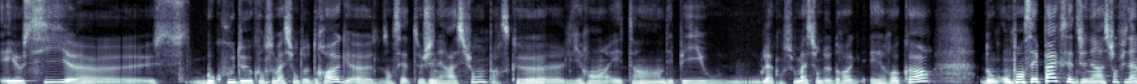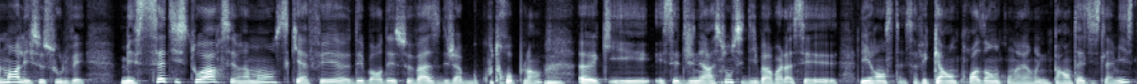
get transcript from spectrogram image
Et aussi euh, beaucoup de consommation de drogue euh, dans cette génération, parce que euh, l'Iran est un des pays où, où la consommation de drogue est record. Donc on pensait pas que cette génération finalement allait se soulever. Mais cette histoire, c'est vraiment ce qui a fait euh, déborder ce vase déjà beaucoup trop plein. Mm. Qui, et cette génération s'est dit, bah voilà, c'est l'Iran, ça fait 43 ans qu'on a une parenthèse islamiste,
